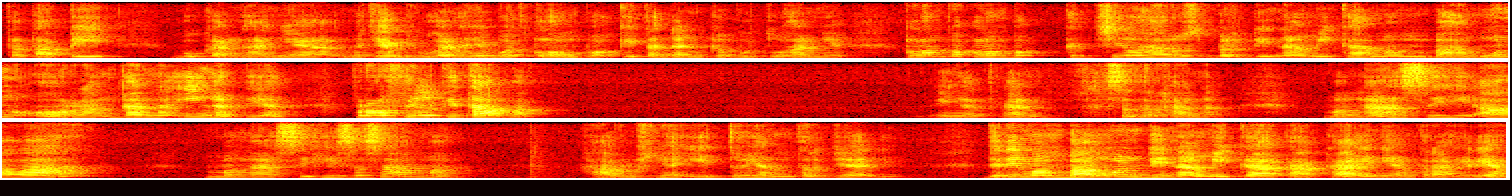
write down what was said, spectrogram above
Tetapi bukan hanya maksudnya bukan hanya buat kelompok kita dan kebutuhannya. Kelompok-kelompok kecil harus berdinamika membangun orang karena ingat ya, profil kita apa? Ingat kan? Sederhana. Mengasihi Allah, mengasihi sesama. Harusnya itu yang terjadi. Jadi membangun dinamika kakak ini yang terakhir ya.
